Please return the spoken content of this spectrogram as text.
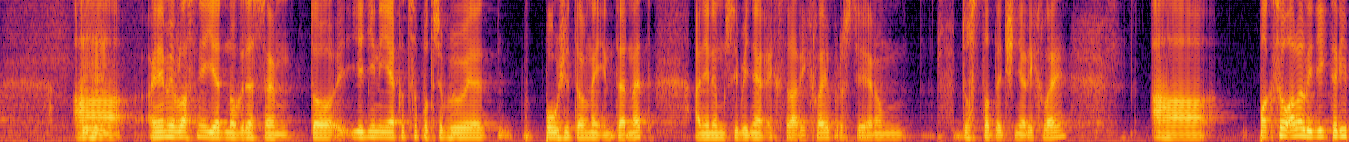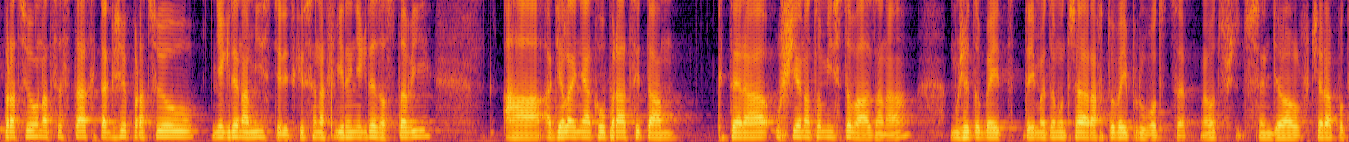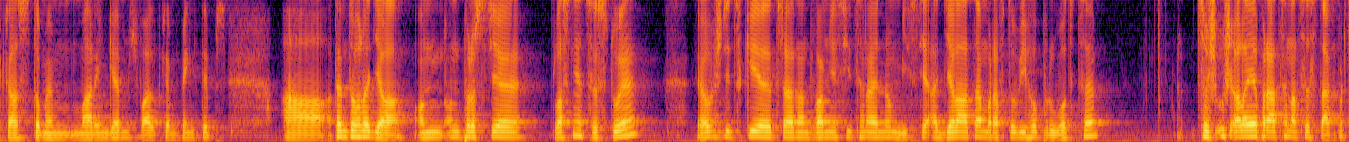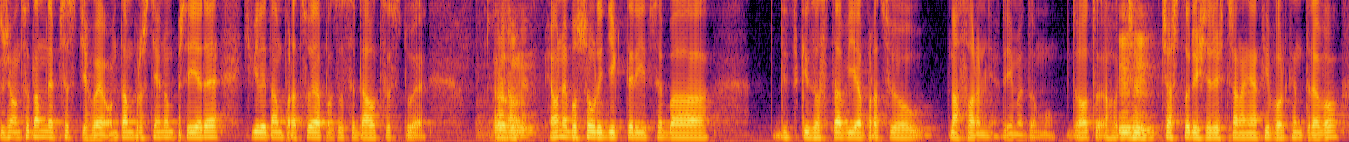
a, mm-hmm. a je mi vlastně jedno, kde jsem. To jediný, jako co potřebuju, je použitelný internet. Ani nemusí být nějak extra rychlej, prostě jenom dostatečně rychlej. A pak jsou ale lidi, kteří pracují na cestách takže pracují někde na místě. Vždycky se na chvíli někde zastaví a, a dělají nějakou práci tam která už je na to místo vázaná. Může to být, dejme tomu třeba raftový průvodce. Jo? To jsem dělal včera podcast s Tomem Maringem z Wild Camping Tips a ten tohle dělá. On, on prostě vlastně cestuje, jo? vždycky je třeba na dva měsíce na jednom místě a dělá tam raftového průvodce Což už ale je práce na cestách, protože on se tam nepřestěhuje. On tam prostě jenom přijede, chvíli tam pracuje a pak zase dál cestuje. Rozumím. Jo, nebo jsou lidi, kteří třeba vždycky zastaví a pracují na farmě, dejme tomu. Jo, to je mm-hmm. často, když jdeš třeba na nějaký work and travel,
